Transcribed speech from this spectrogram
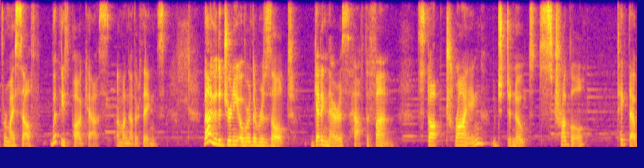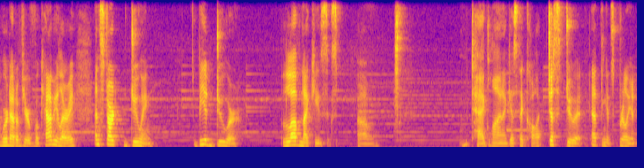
for myself with these podcasts, among other things. Value the journey over the result. Getting there is half the fun. Stop trying, which denotes struggle. Take that word out of your vocabulary and start doing. Be a doer. Love Nike's um, tagline, I guess they call it. Just do it. I think it's brilliant.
